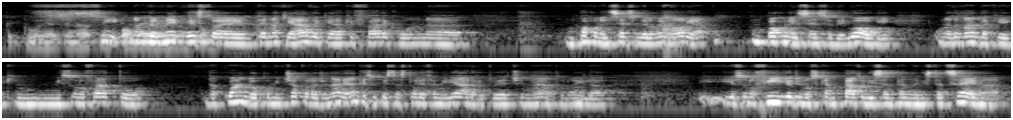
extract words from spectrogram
che tu ne accennassi sì, un po' no, meglio. Per me questo è un tema chiave che ha a che fare con uh, un po' con il senso della memoria, un po' con il senso dei luoghi una domanda che, che, mi sono fatto da quando ho cominciato a ragionare anche su questa storia familiare che tu hai accennato. No? Il, io sono figlio di uno scampato di Sant'Anna di Stazzema,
